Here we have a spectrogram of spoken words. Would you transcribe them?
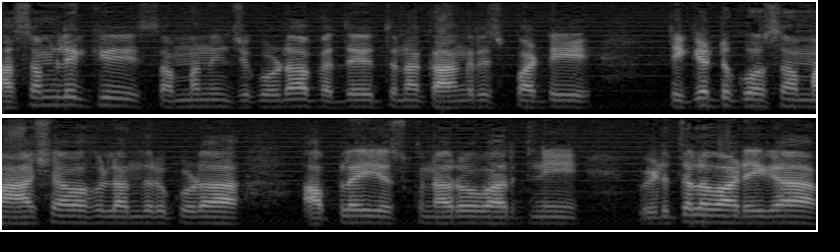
అసెంబ్లీకి సంబంధించి కూడా పెద్ద ఎత్తున కాంగ్రెస్ పార్టీ టికెట్ కోసం ఆశావహులందరూ కూడా అప్లై చేసుకున్నారు. వారిని విడతల వారీగా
